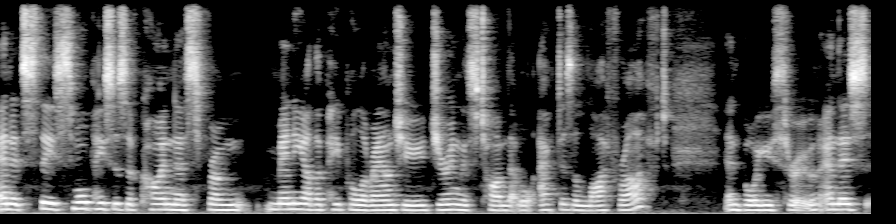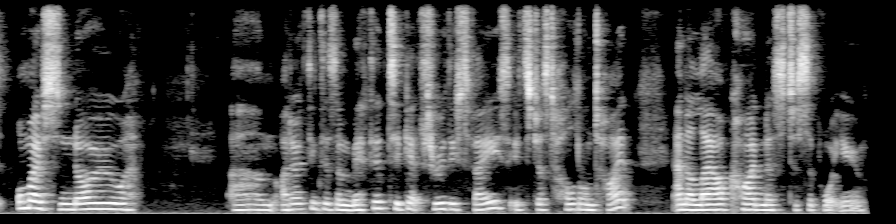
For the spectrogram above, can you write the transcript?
And it's these small pieces of kindness from many other people around you during this time that will act as a life raft and bore you through. And there's almost no, um, I don't think there's a method to get through this phase. It's just hold on tight and allow kindness to support you.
